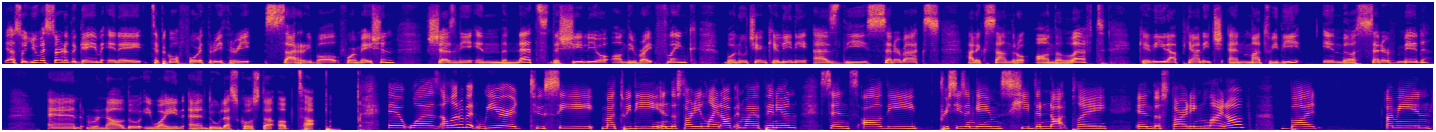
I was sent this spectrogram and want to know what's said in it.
Yeah, so Juve started the game in a typical 4-3-3 Sarri ball formation. Szczesny in the net, De Sciglio on the right flank, Bonucci and Chiellini as the center backs, Alex Sandro on the left, Khedira, Pjanic, and Matuidi in the center mid, and Ronaldo, Higuain, and Douglas Costa up top. It was a little bit weird to see Matuidi in the starting lineup, in my opinion, since all the preseason games he did not play in the starting lineup. But I mean,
